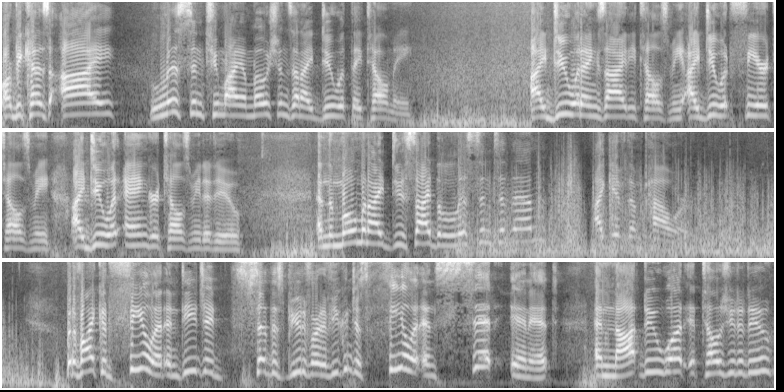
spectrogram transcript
are because I listen to my emotions and I do what they tell me. I do what anxiety tells me. I do what fear tells me. I do what anger tells me to do. And the moment I decide to listen to them, I give them power. But if I could feel it, and DJ said this beautifully, if you can just feel it and sit in it and not do what it tells you to do,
